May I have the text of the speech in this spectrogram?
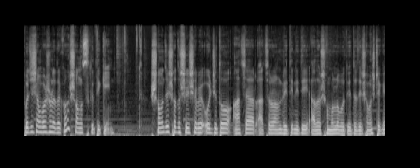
পঁচিশ নম্বর প্রশ্নে দেখো, সংস্কৃতি কি? সমাজের সদস্য হিসেবে অর্জিত আচার, আচরণ, রীতিনীতি, আদর্শ, মূল্যবোধ ইত্যাদির সমষ্টিকে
